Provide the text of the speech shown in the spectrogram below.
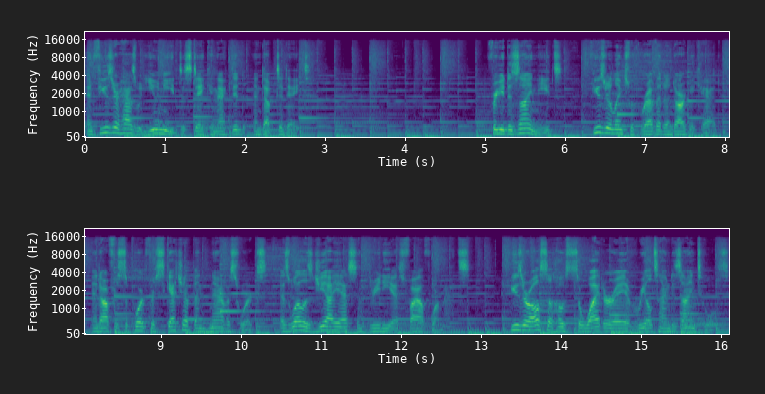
and Fuzor has what you need to stay connected and up to date. For your design needs, Fuzor links with Revit and ArchiCAD and offers support for SketchUp and Navisworks, as well as GIS and 3ds file formats. Fuzor also hosts a wide array of real-time design tools.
